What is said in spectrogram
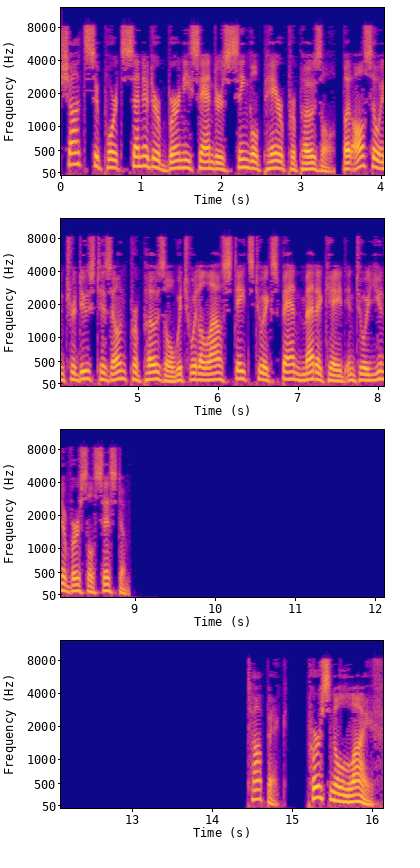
Schatz supports Senator Bernie Sanders' single-payer proposal, but also introduced his own proposal which would allow states to expand Medicaid into a universal system. Personal life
